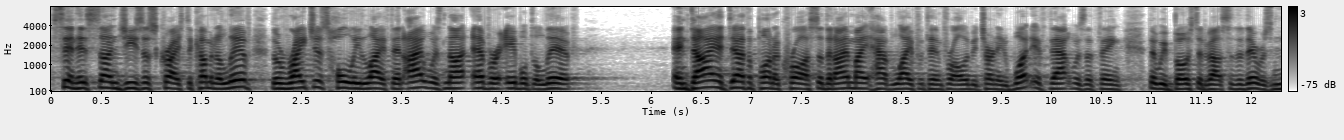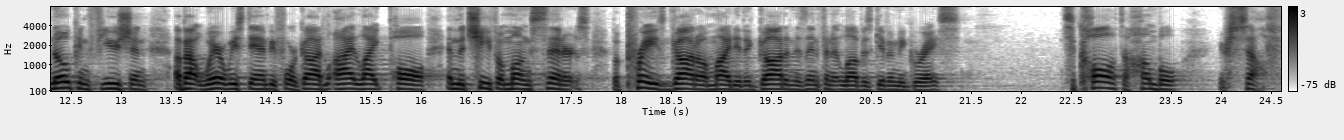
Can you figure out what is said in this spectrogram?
sent His Son, Jesus Christ, to come and to live the righteous, holy life that I was not ever able to live and die a death upon a cross so that I might have life with him for all of eternity. What if that was a thing that we boasted about so that there was no confusion about where we stand before God? I, like Paul, am the chief among sinners, but praise God Almighty that God in his infinite love has given me grace. It's a call to humble yourself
